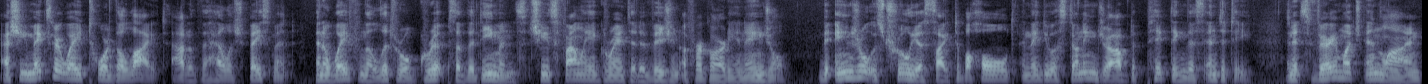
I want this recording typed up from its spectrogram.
As she makes her way toward the light out of the hellish basement and away from the literal grips of the demons, she's finally granted a vision of her guardian angel. The angel is truly a sight to behold, and they do a stunning job depicting this entity. And it's very much in line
